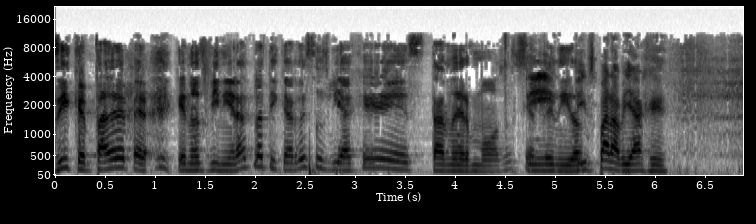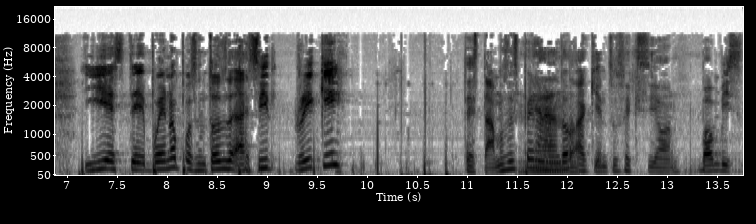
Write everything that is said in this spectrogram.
sí, qué padre, pero que nos vinieras a platicar de sus viajes tan hermosos que Sí, ha tenido. tips para viaje. Y este, bueno, pues entonces, así, Ricky, te estamos esperando Ando. aquí en tu sección. Bombis,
